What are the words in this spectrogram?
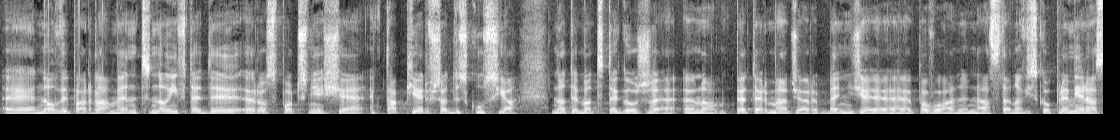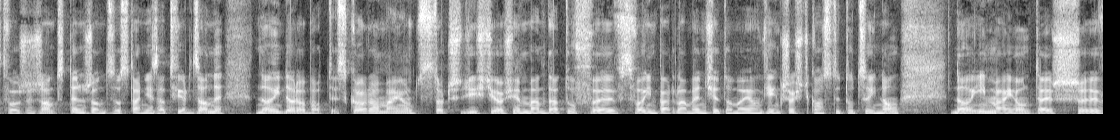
e, nowy parlament. No i wtedy rozpocznie się ta pierwsza dyskusja na temat tego, że no, Peter Madziar będzie powołany na stanowisko premiera, stworzy rząd. Ten rząd zostanie zatwierdzony. No i do roboty. Skoro mają 138 mandatów w swoim parlamencie, to mają większość konstytucyjną. No i mają też e,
